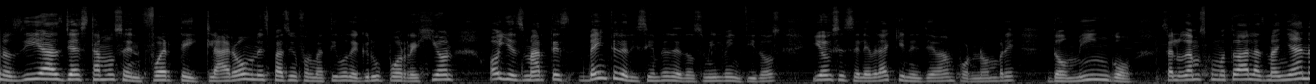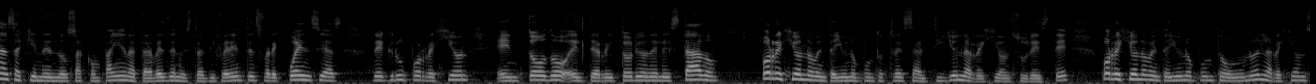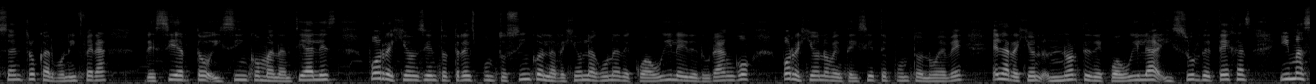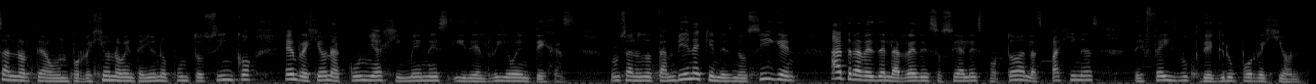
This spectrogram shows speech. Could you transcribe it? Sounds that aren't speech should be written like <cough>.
Buenos días, ya estamos en Fuerte y Claro, un espacio informativo de Grupo Región. Hoy es martes 20 de diciembre de 2022 y hoy se celebra quienes llevan por nombre Domingo. Saludamos como todas las mañanas a quienes nos acompañan a través de nuestras diferentes frecuencias de Grupo Región en todo el territorio del estado por región 91.3 Saltillo en la región sureste, por región 91.1 en la región centro carbonífera, desierto y cinco manantiales, por región 103.5 en la región laguna de Coahuila y de Durango, por región 97.9 en la región norte de Coahuila y sur de Texas y más al norte aún por región 91.5 en región Acuña, Jiménez y del Río en Texas. Un saludo también a quienes nos siguen a través de las redes sociales por todas las páginas de Facebook de Grupo Región.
